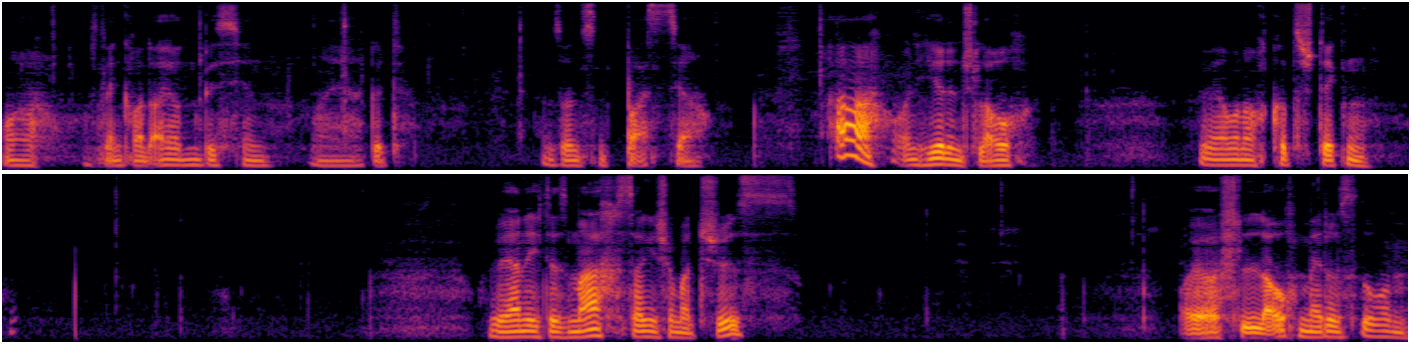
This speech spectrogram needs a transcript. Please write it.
oh, das Lenkrad eiert ein bisschen. Naja, gut. Ansonsten passt ja. Ah, und hier den Schlauch. Den werden wir noch kurz stecken. Während ich das mache, sage ich schon mal Tschüss. Euer Schlauch Metal Storm.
